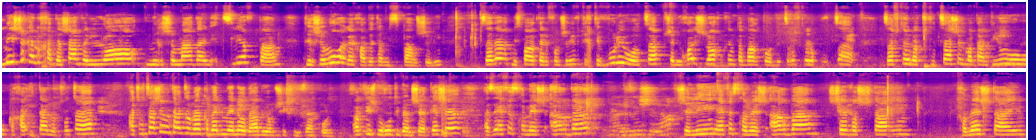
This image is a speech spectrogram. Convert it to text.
מי שכאן חדשה ולא נרשמה עדיין אצלי אף פעם, תרשמו רגע אחד את המספר שלי, בסדר? את מספר הטלפון שלי, ותכתבו לי וואטסאפ שאני יכול לשלוח לכם את הברקוד, לצרף אתכם לקבוצה, לצרף אתכם לתפוצה של מתן, תהיו ככה איתנו, התפוצה, התפוצה של מתן זה אומר לקבל ממני הודעה ביום שישי, זה הכל, רק תשמרו אותי באנשי הקשר, אז זה 054 זה שלך? שלי 054 72 52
